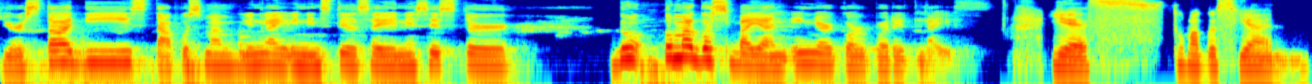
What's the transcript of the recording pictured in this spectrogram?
your studies, tapos ma'am, yun nga yung in-instill sa'yo ni sister, do, tumagos ba yan in your corporate life? Yes, tumagos yan.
